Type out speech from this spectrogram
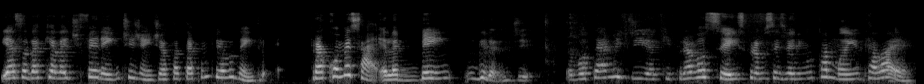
E essa daqui, ela é diferente, gente, já tá até com pelo dentro. Pra começar, ela é bem grande. Eu vou até medir aqui pra vocês, pra vocês verem o tamanho que ela é.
